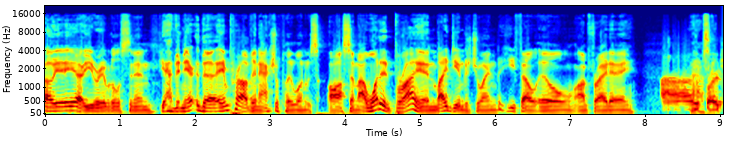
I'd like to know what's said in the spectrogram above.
Oh yeah, yeah. You were able to listen in. Yeah, the the improv and actual play one was awesome. I wanted Brian, my DM, to join, but he fell ill on Friday. Uh, like.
